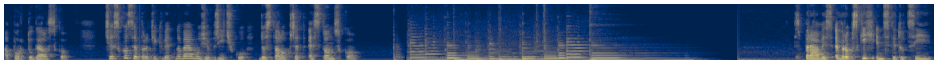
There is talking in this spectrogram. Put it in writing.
a Portugalsko. Česko se proti květnovému žebříčku dostalo před Estonsko. Zprávy z evropských institucí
